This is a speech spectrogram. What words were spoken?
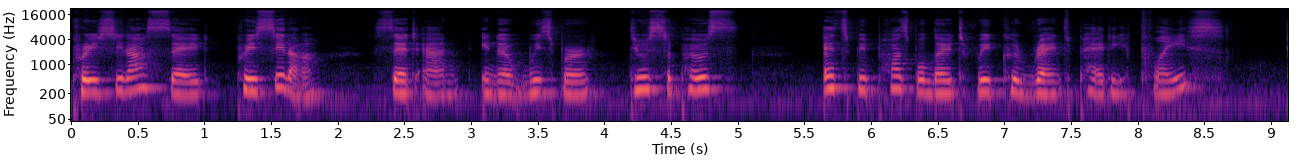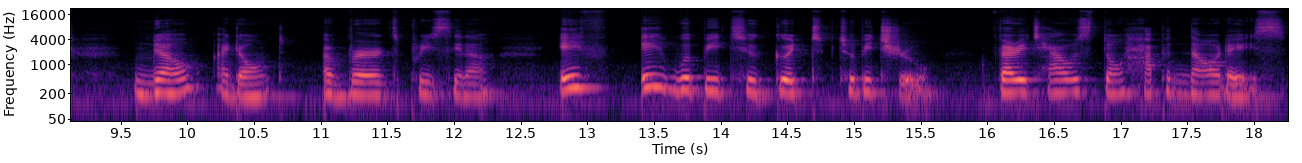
Priscilla said, "Priscilla," said Anne in a whisper, "do you suppose it be possible that we could rent Patty's place?" No, I don't, averred Priscilla. If it would be too good to be true. Fairy tales don't happen nowadays.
